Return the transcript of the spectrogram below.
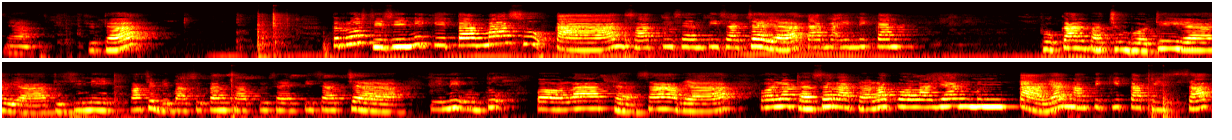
Ya, sudah. Terus di sini kita masukkan 1 satu senti saja ya karena ini kan bukan baju body ya ya di sini langsung dimasukkan satu senti saja. Ini untuk pola dasar ya. Pola dasar adalah pola yang mentah ya. Nanti kita bisa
